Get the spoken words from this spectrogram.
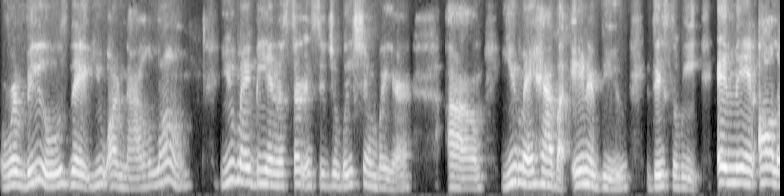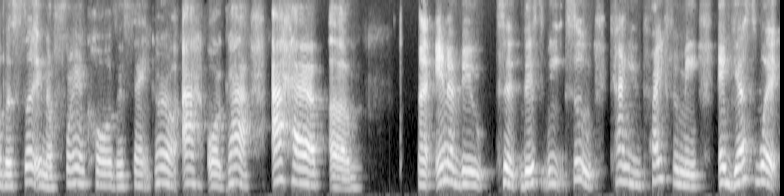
reveals that you are not alone. You may be in a certain situation where um, you may have an interview this week, and then all of a sudden a friend calls and say, "Girl, I or guy, I have um." an interview to this week too. Can you pray for me? And guess what?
